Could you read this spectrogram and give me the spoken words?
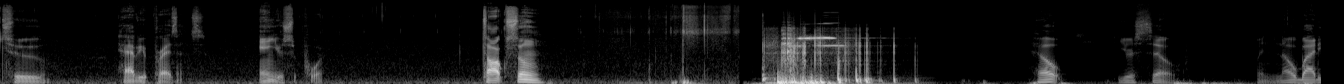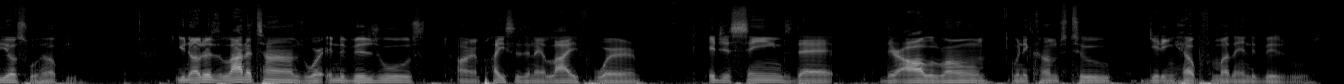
to have your presence and your support. Talk soon. Help yourself when nobody else will help you. You know, there's a lot of times where individuals are in places in their life where it just seems that they're all alone when it comes to getting help from other individuals.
